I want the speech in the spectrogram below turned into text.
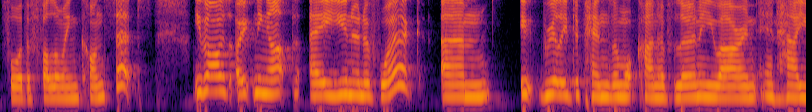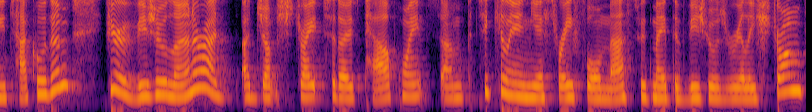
for the following concepts. If I was opening up a unit of work, um, it really depends on what kind of learner you are and, and how you tackle them. If you're a visual learner, I'd, I'd jump straight to those PowerPoints, um, particularly in year three, four maths, we've made the visuals really strong.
